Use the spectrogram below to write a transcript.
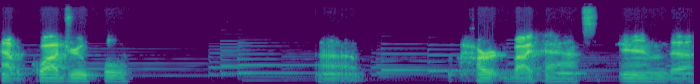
have a quadruple uh, heart bypass, and uh,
